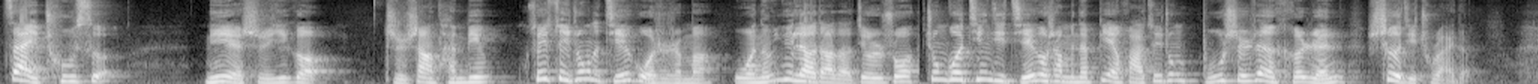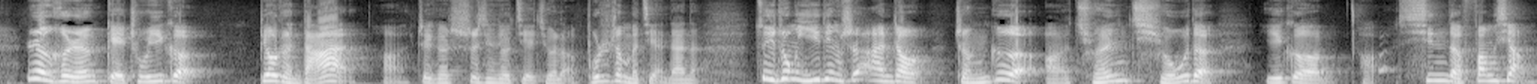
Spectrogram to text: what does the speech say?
再出色，你也是一个纸上谈兵。所以最终的结果是什么？我能预料到的就是说，中国经济结构上面的变化，最终不是任何人设计出来的，任何人给出一个标准答案啊，这个事情就解决了，不是这么简单的。最终一定是按照整个啊全球的一个啊新的方向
